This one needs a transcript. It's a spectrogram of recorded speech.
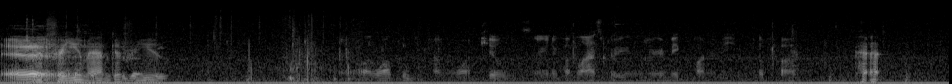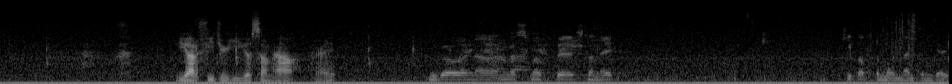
Good for you, man. Good for you. Well, I want them to come and want kills. They're gonna come last break and you're gonna make fun of me. What the fuck? you gotta feed your ego somehow, right? I'm going, uh, I'm gonna smoke first on it. Keep up the momentum, guys.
